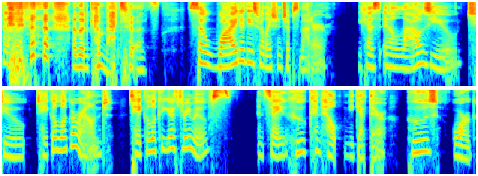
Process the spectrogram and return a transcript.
and then come back to us. So, why do these relationships matter? Because it allows you to take a look around, take a look at your three moves, and say, who can help me get there? Whose org?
